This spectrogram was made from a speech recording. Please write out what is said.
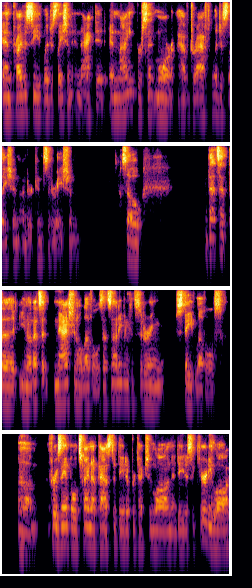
and privacy legislation enacted, and 9% more have draft legislation under consideration. So that's at the, you know, that's at national levels. That's not even considering state levels. Um, for example, China passed a data protection law and a data security law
